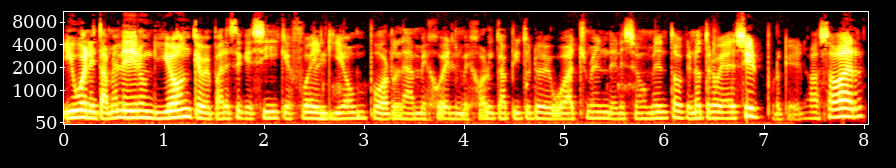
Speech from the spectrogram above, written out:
Y bueno, y también le dieron guion, que me parece que sí, que fue el guion por la mejor, el mejor capítulo de Watchmen en ese momento, que no te lo voy a decir porque lo vas a ver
